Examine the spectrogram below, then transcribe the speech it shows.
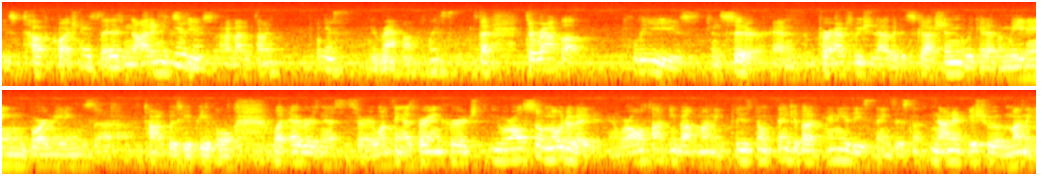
these tough questions. That is not an excuse. I'm out of time. Yes, you wrap up, please. That, to wrap up, please consider, and perhaps we should have a discussion. We could have a meeting, board meetings, uh, talk with you people, whatever is necessary. One thing I was very encouraged, you are all so motivated, and we're all talking about money. Please don't think about any of these things. It's not, not an issue of money.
